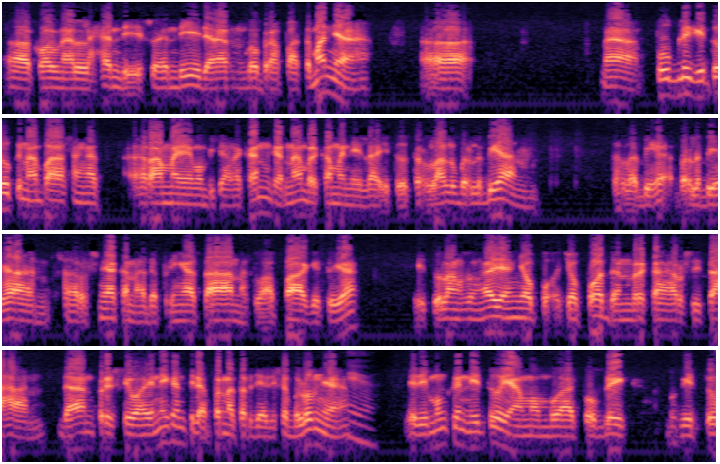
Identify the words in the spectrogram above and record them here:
uh, Kolonel Hendy Suhendi dan beberapa temannya. Uh, nah, publik itu kenapa sangat ramai membicarakan karena mereka menilai itu terlalu berlebihan terlebih berlebihan seharusnya kan ada peringatan atau apa gitu ya itu langsung aja yang nyopot copot dan mereka harus ditahan. Dan peristiwa ini kan tidak pernah terjadi sebelumnya. Iya. jadi mungkin itu yang membuat publik begitu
